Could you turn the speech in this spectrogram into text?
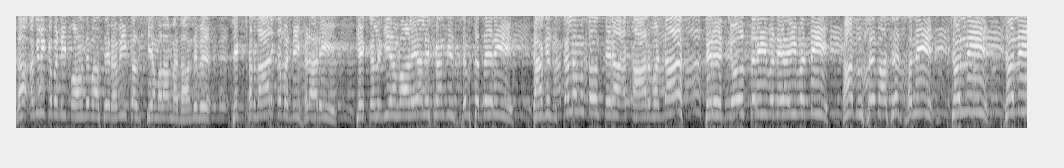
ਲਾ, ਅਗਲੀ ਕਬੱਡੀ ਪਾਉਣ ਦੇ ਵਾਸਤੇ ਰਵੀ ਕਲਸੀਆਂ ਵਾਲਾ ਮੈਦਾਨ ਦੇ ਵਿੱਚ ਸਿੱਖ ਸਰਦਾਰ ਕਬੱਡੀ ਖਿਡਾਰੀ ਕਿ ਕਲਗੀਆਂ ਵਾਲਿਆ ਲਿਖਾਂਗੀ ਸਿਫਤ ਤੇਰੀ। ਕਾਗਜ਼ ਕਲਮ ਤੋਂ ਤੇਰਾ ਆਕਾਰ ਵੱਡਾ, ਤੇਰੇ ਜੋ ਤੇਰੀ ਵਡਿਆਈ ਵੱਡੀ। ਆ ਦੂਸਰੇ ਪਾਸੇ ਸਨੀ ਸਨੀ ਸਨੀ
